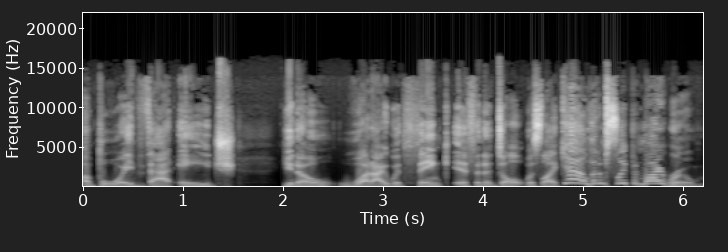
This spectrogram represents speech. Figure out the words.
a boy that age. You know, what I would think if an adult was like, yeah, let him sleep in my room.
